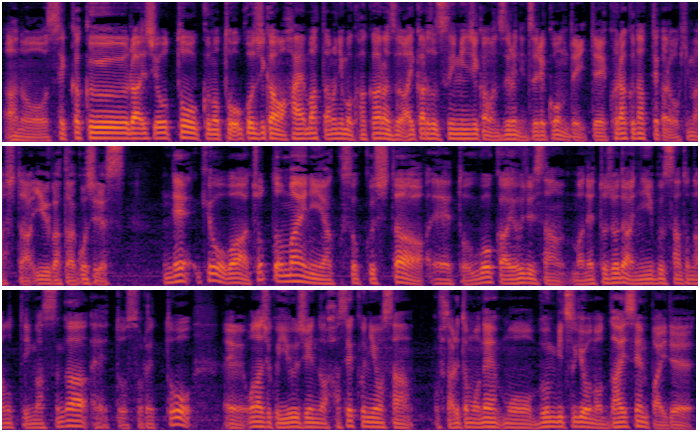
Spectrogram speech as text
あの、せっかくラジオトークの投稿時間は早まったのにもかかわらず相変わらず睡眠時間はずれにずれ込んでいて、暗くなってから起きました。夕方5時です。で、今日はちょっと前に約束した、えっ、と、魚川洋二さん、まあ、ネット上ではニーブさんと名乗っていますが、えっ、と、それと、えー同じく友人の長谷邦夫さん、二人ともね、もう文筆業の大先輩で、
